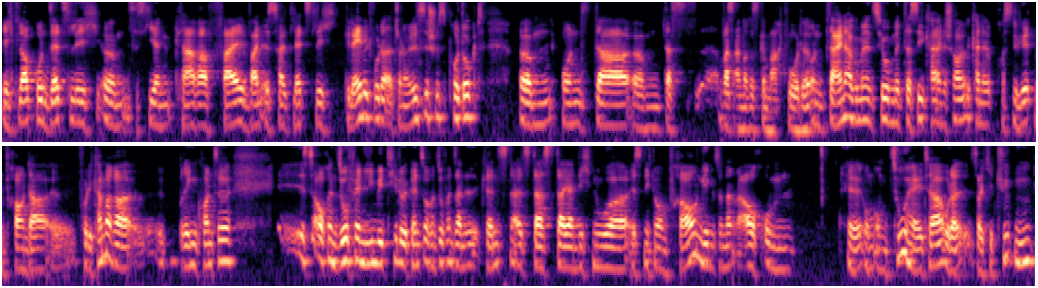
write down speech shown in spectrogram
Ich glaube, grundsätzlich ähm, ist es hier ein klarer Fall, weil es halt letztlich gelabelt wurde als journalistisches Produkt ähm, und da ähm, das was anderes gemacht wurde. Und deine Argumentation mit, dass sie keine, keine prostituierten Frauen da äh, vor die Kamera äh, bringen konnte, ist auch insofern limitiert oder grenzt auch insofern seine Grenzen, als dass da ja nicht nur es nicht nur um Frauen ging, sondern auch um äh, um, um Zuhälter oder solche Typen,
